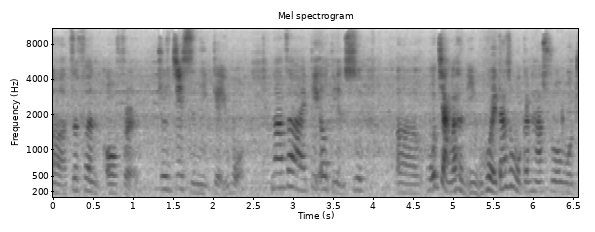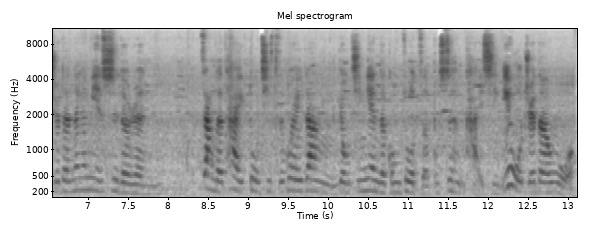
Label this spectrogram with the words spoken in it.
呃，这份 offer，就是即使你给我。那再来第二点是，呃，我讲的很隐晦，但是我跟他说，我觉得那个面试的人这样的态度，其实会让有经验的工作者不是很开心，因为我觉得我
